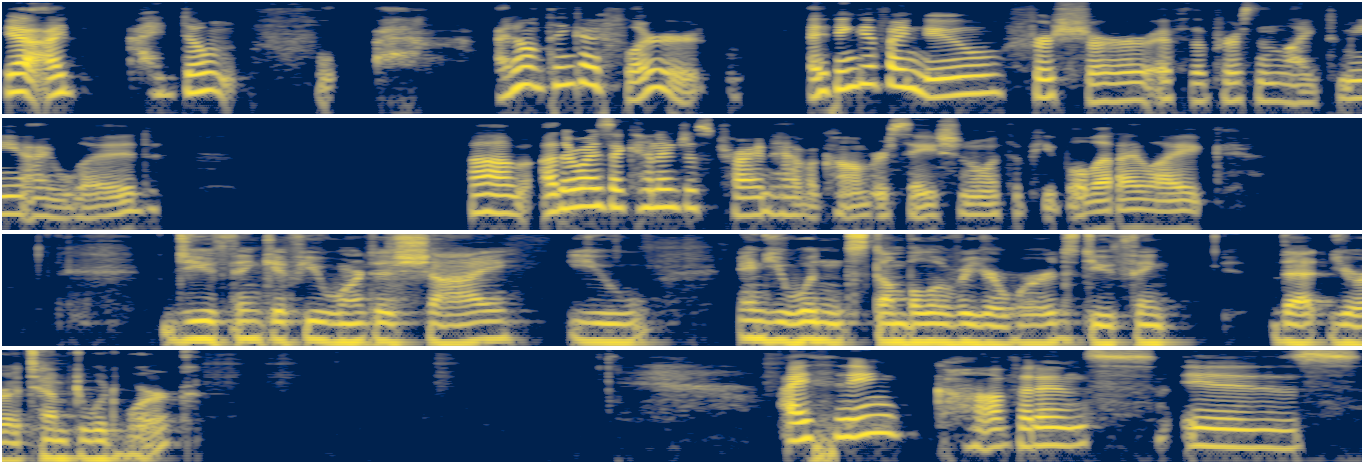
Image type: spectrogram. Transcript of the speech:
yeah, I I don't I don't think I flirt. I think if I knew for sure if the person liked me, I would. Um, otherwise, I kind of just try and have a conversation with the people that I like. Do you think if you weren't as shy, you and you wouldn't stumble over your words, do you think that your attempt would work? I think confidence is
